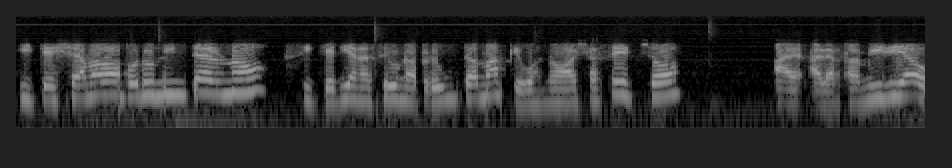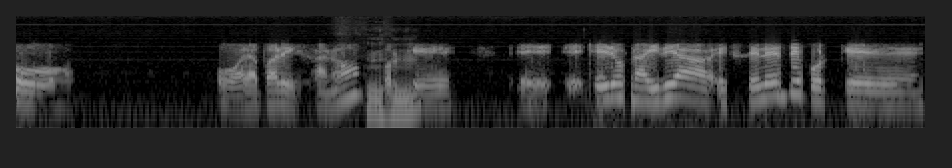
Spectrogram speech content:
Y te llamaba por un interno si querían hacer una pregunta más que vos no hayas hecho a, a la familia o, o a la pareja, ¿no? Porque eh, era una idea excelente porque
